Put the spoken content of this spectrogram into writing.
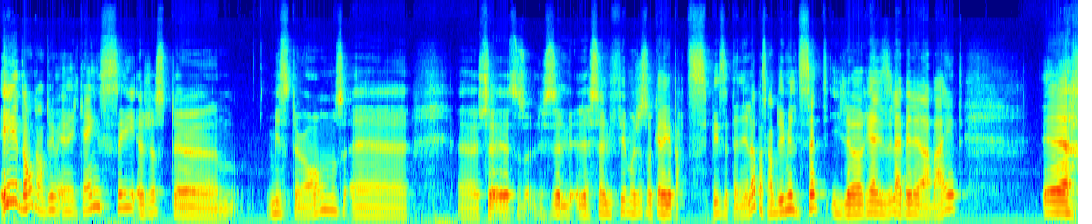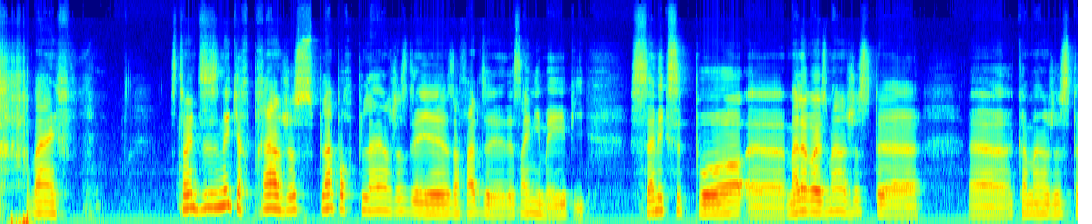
Et donc en 2015, c'est juste Mr. Holmes. c'est le seul film juste auquel il a participé cette année-là, parce qu'en 2017, il a réalisé La Belle et la Bête. ben, c'est un Disney qui reprend juste plan pour plan, juste des affaires de dessins animés, puis ça m'excite pas. Euh, malheureusement, juste. Euh, euh, comment juste.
